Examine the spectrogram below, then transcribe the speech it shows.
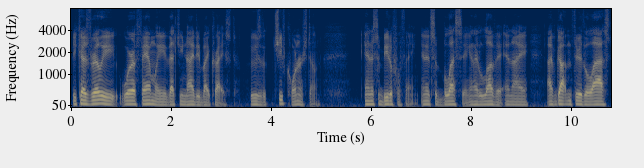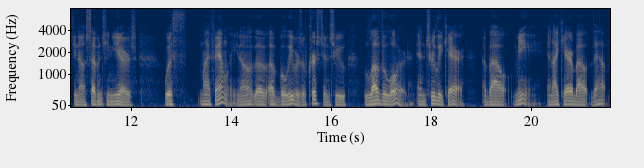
Because really, we're a family that's united by Christ, who's the chief cornerstone. And it's a beautiful thing. And it's a blessing. And I love it. And I, I've gotten through the last, you know, 17 years with my family, you know, of, of believers, of Christians who love the Lord and truly care about me, and I care about them.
